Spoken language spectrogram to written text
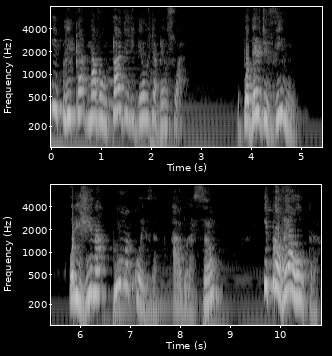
implica na vontade de Deus de abençoar. O poder divino origina uma coisa, a adoração, e provê a outra,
